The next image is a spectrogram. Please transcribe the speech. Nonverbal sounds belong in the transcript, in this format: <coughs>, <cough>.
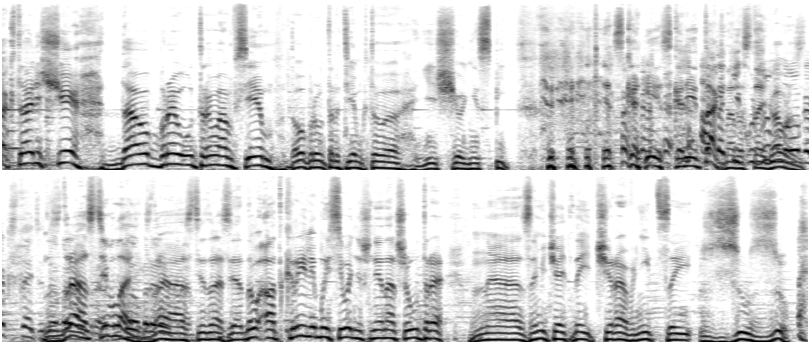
Так, товарищи, доброе утро вам всем. Доброе утро тем, кто еще не спит. <laughs> Скорее, скорее А так надо ставить вопрос. Здравствуйте. Владик, здравствуйте, здравствуйте. Ну, открыли мы сегодняшнее наше утро э, замечательной чаровницей Жужу. <laughs>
